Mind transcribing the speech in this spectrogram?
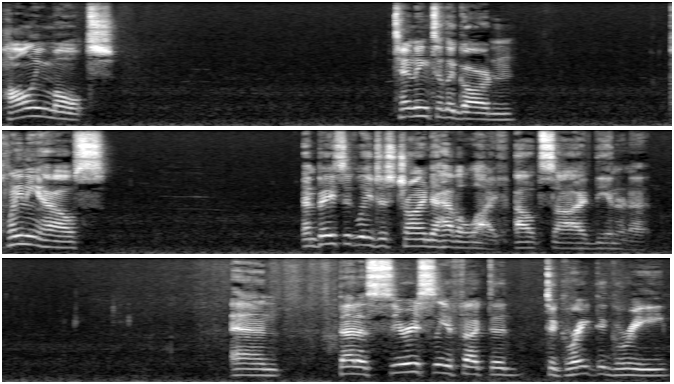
hauling mulch, tending to the garden, cleaning house, and basically just trying to have a life outside the internet. And that has seriously affected to great degree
